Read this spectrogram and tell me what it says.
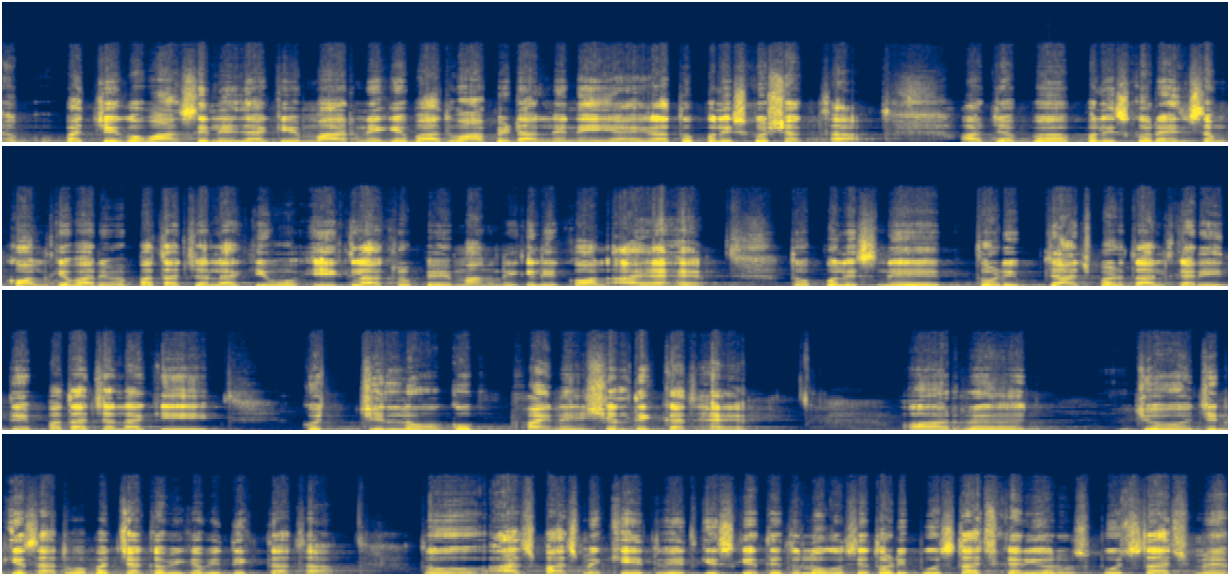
बच्चे को वहाँ से ले जाके मारने के बाद वहाँ पे डालने नहीं आएगा तो पुलिस को शक था। और जब पुलिस को रैंसम कॉल के बारे में पता चला कि वो एक लाख रुपए मांगने के लिए कॉल आया है तो पुलिस ने थोड़ी जाँच पड़ताल करी। दे, पता चला कि कुछ जिन लोगों को फाइनेंशियल दिक्कत है और जो जिनके साथ वो बच्चा कभी कभी दिखता था। तो आसपास में खेत वेत किसके थे तो लोगों से थोड़ी पूछताछ करी और उस पूछताछ में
